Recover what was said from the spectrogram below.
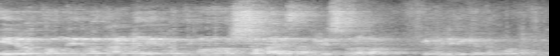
ഇരുപത്തൊന്ന് ഇരുപത്തിരണ്ട് ഇരുപത്തിമൂന്ന് വർഷം വരെ സർവീസുള്ളവർ ഇവിടെ ഇരിക്കുന്ന കൂട്ടത്തിൽ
